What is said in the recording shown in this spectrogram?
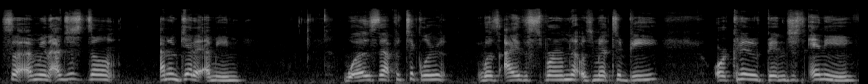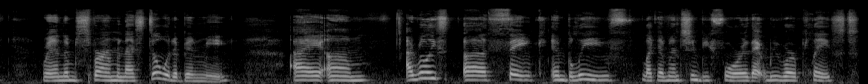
So I mean, I just don't I don't get it. I mean, was that particular was I the sperm that was meant to be or could it have been just any random sperm and I still would have been me? I um I really uh, think and believe, like I mentioned before, that we were placed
